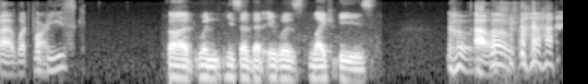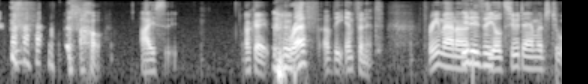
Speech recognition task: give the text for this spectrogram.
Uh, what The part? bees. Uh, when he said that it was like bees. Oh. Oh. oh. Oh, I see. Okay, Breath of the Infinite. Three mana, It is a- deal two damage to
